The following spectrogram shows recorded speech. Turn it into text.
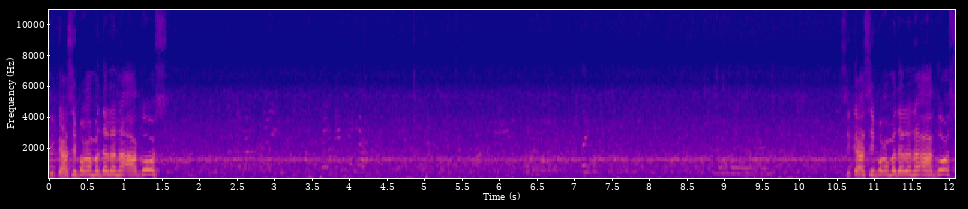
Si Kasi baka madala na agos. Si Kasi baka madala ng agos.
